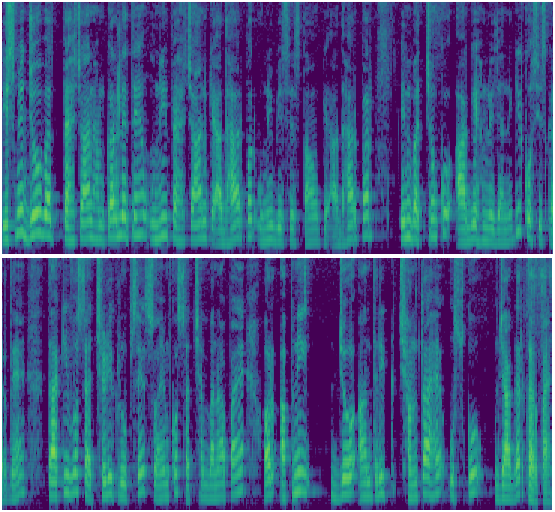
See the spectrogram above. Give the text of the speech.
इसमें जो पहचान हम कर लेते हैं, उन्हीं पहचान के आधार पर, उन्हीं विशेषताओं के आधार पर, इन बच्चों को आगे हम ले जाने की कोशिश करते हैं, ताकि वो शैक्षणिक रूप से स्वयं को सक्षम बना पाएँ और अपनी जो आंतरिक क्षमता है, उसको उजागर कर पाएँ।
